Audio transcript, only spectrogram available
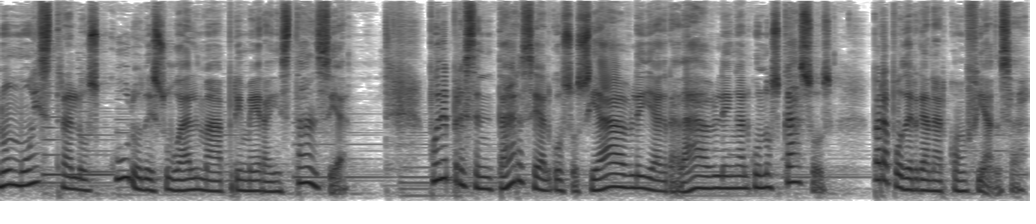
no muestra lo oscuro de su alma a primera instancia. Puede presentarse algo sociable y agradable en algunos casos para poder ganar confianza.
